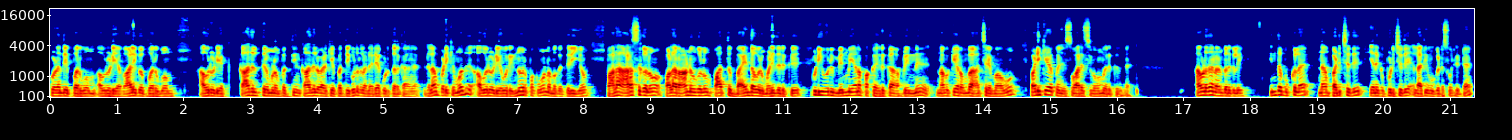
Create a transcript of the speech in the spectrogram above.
குழந்தை பருவம் அவருடைய வாலிப பருவம் அவருடைய காதல் திருமணம் பற்றியும் காதல் வாழ்க்கையை பற்றி கூட இதில் நிறைய கொடுத்துருக்காங்க. இதெல்லாம் படிக்கும்போது அவருடைய ஒரு இன்னொரு பக்கமும் நமக்கு தெரியும். பல அரசுகளும் பல இராணுவங்களும் பார்த்து பயந்த ஒரு மனிதருக்கு இப்படி ஒரு மென்மையான பக்கம் இருக்கா அப்படின்னு நமக்கே ரொம்ப ஆச்சரியமாகவும் படிக்க கொஞ்சம் சுவாரஸ்யமாகவும் இருக்குதுங்க. அவ்வளோதான் நண்பர்களே. இந்த புக்கில் நான் படித்தது எனக்கு பிடிச்சது எல்லாத்தையும் உங்ககிட்ட சொல்லிட்டேன்.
